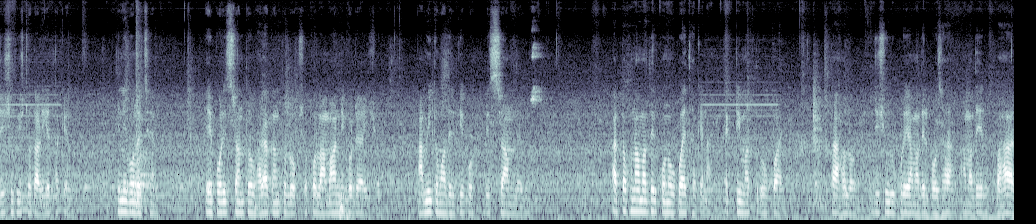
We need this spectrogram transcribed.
যীশুখ্রিস্ট দাঁড়িয়ে থাকেন। তিনি বলেছেন হে পরিশ্রান্ত, ভারাক্রান্ত লোক সকল আমার নিকটে আইস। আমি তোমাদেরকে বিশ্রাম দেব। আর তখন আমাদের কোনো উপায় থাকে না একটি মাত্র উপায়। তা হলো যিশুর উপরে আমাদের বোঝা, আমাদের ভার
